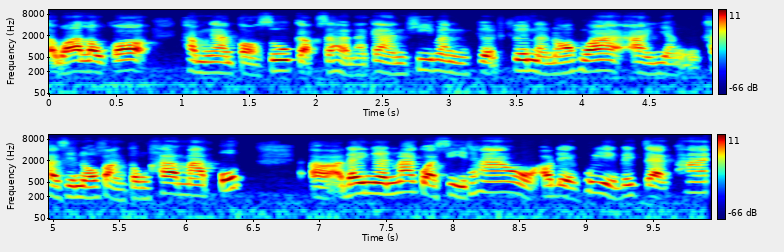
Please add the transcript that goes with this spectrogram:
แต่ว่าเราก็ทำงานต่อสู้กับสถานการณ์ที่มันเกิดขึ้นนะเนาะว่าอ่าอย่างคาสิโนฝั่งตรงข้ามมาปุ๊บได้เงินมากกว่าสี่เท่า เอาเด็กผู้หญิงไปแจกไพ่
